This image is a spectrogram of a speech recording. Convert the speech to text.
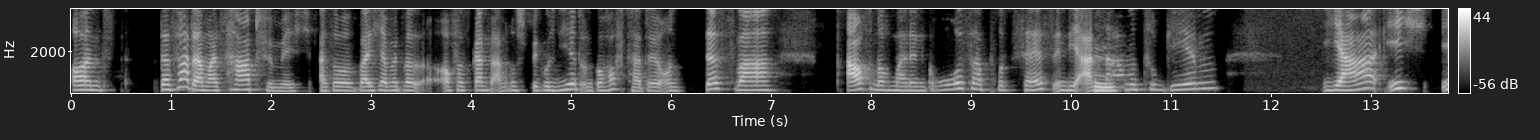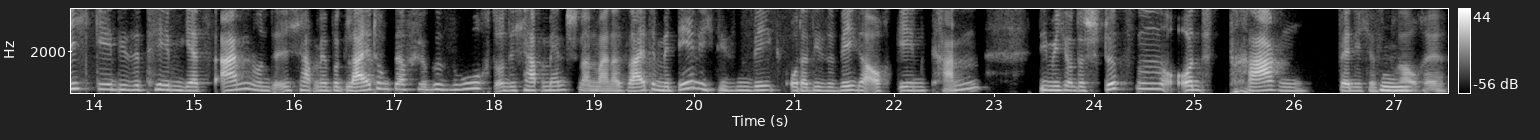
Und das war damals hart für mich, also weil ich ja mit was, auf was ganz anderes spekuliert und gehofft hatte. Und das war auch nochmal ein großer Prozess, in die Annahme mhm. zu gehen, ja, ich, ich gehe diese Themen jetzt an und ich habe mir Begleitung dafür gesucht und ich habe Menschen an meiner Seite, mit denen ich diesen Weg oder diese Wege auch gehen kann, die mich unterstützen und tragen, wenn ich es mhm. brauche.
